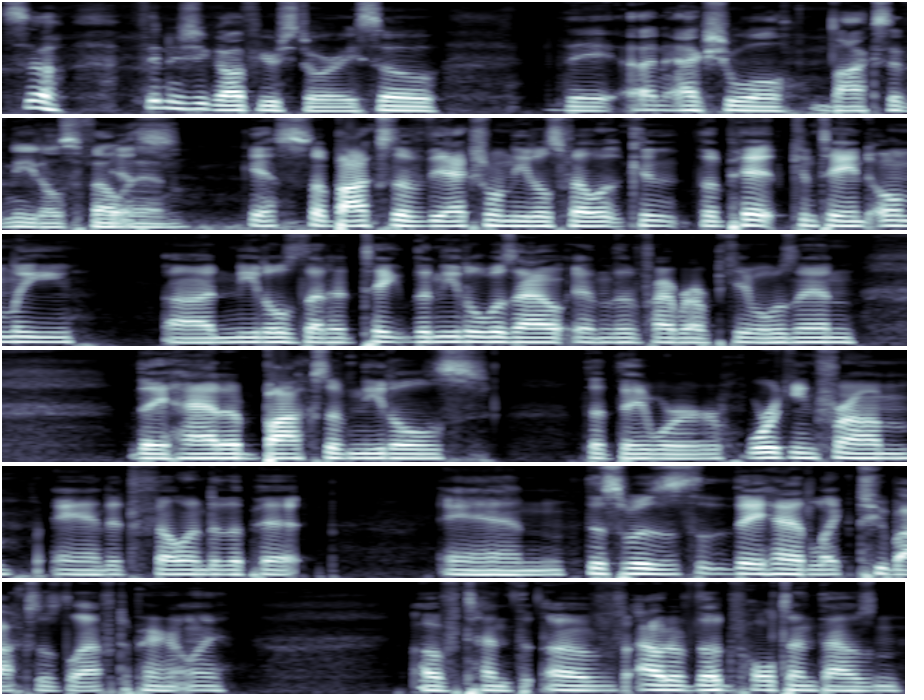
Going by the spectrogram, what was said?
So, finishing off your story, so they an actual box of needles fell Yes. in. Yes, a box of the actual needles fell. Con- the pit contained only uh, needles that had take. The needle was out and the fiber optic cable was in. They had a box of needles that they were working from, and it fell into the pit. And this was they had like two boxes left apparently, of ten of out of the whole ten thousand,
